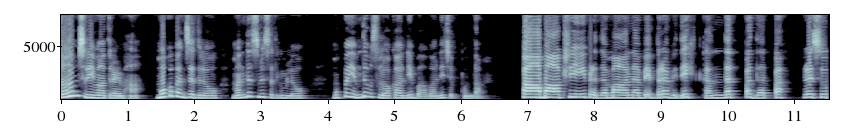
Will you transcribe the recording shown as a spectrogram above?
ఓం శ్రీమాత్రే నమ. మూక మందస్మి శతకంలో ముప్పై ఎనిమిదవ శ్లోకాన్ని భావాన్ని చెప్పుకుందాం. కామాక్షి ప్రథమాన బిభ్రవిధి కందర్పదర్ప ప్రసు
